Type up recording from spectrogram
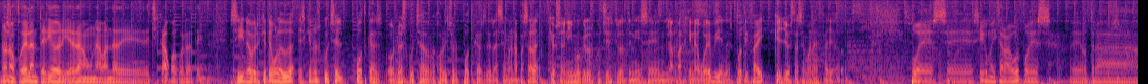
No, no, fue el anterior y era una banda de, de Chicago, acuérdate. Sí, no, pero es que tengo la duda, es que no escuché el podcast, o no he escuchado, mejor dicho, el podcast de la semana pasada, que os animo a que lo escuchéis, que lo tenéis en la página web y en Spotify, que yo esta semana he fallado. Pues eh, sí, como dice Raúl, pues eh, otra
